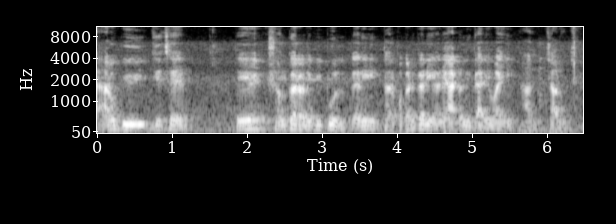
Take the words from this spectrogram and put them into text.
આરોપી જે છે તે શંકર અને વિપુલ તેની ધરપકડ કરી અને આગળની કાર્યવાહી હાલ ચાલુ છે.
